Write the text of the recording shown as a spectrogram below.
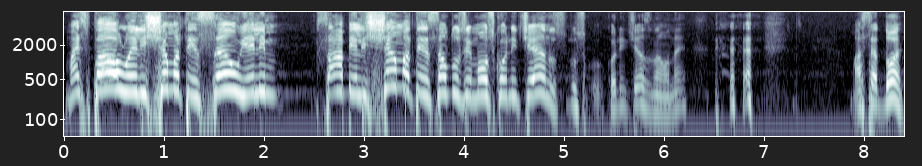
Mas Paulo, ele chama atenção e ele, sabe, ele chama a atenção dos irmãos corintianos, dos corintianos não, né? Macedônia,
